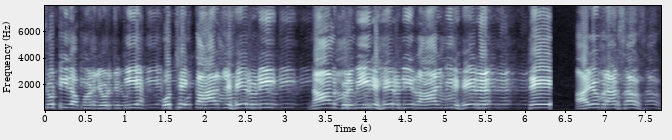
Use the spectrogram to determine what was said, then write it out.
ਚੋਟੀ ਦਾ ਪੁਆਇੰਟ ਜੋੜ ਚੁੱਕੀ ਹੈ। ਉੱਥੇ ਕਾਰਜ ਹੇਰੁਣੀ ਨਾਲ ਗੁਰਵੀਰ ਹੇਰੁਣੀ ਰਾਜਵੀਰ ਹੇਰ ਤੇ ਆਜੋ ਬਰਾੜ ਸਾਹਿਬ।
